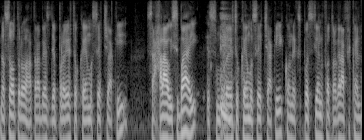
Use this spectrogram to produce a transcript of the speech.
Nosotros, a través de proyectos que hemos hecho aquí, Saharaui Bay es un proyecto que hemos hecho aquí con exposición fotográfica en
